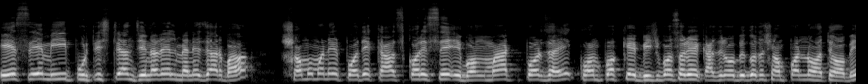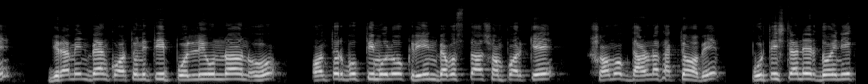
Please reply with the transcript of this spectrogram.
এস এম ই প্রতিষ্ঠান জেনারেল ম্যানেজার বা সমমানের পদে কাজ করেছে এবং মাঠ পর্যায়ে কমপক্ষে বিশ বছরের কাজের অভিজ্ঞতা সম্পন্ন হতে হবে। গ্রামীণ ব্যাংক অর্থনীতি, পল্লী উন্নয়ন ও অন্তর্ভুক্তিমূলক ঋণ ব্যবস্থা সম্পর্কে সম্যক ধারণা থাকতে হবে। প্রতিষ্ঠানের দৈনিক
